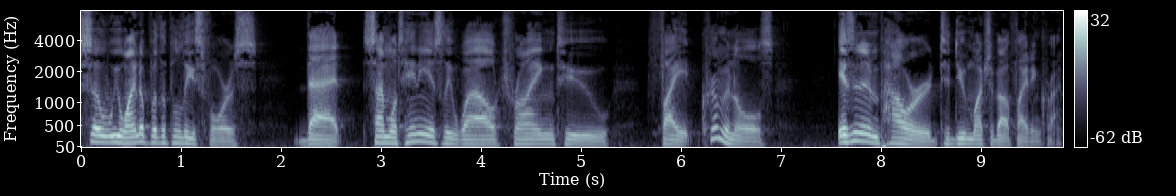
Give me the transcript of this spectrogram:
So we wind up with a police force that simultaneously while trying to fight criminals isn't empowered to do much about fighting crime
